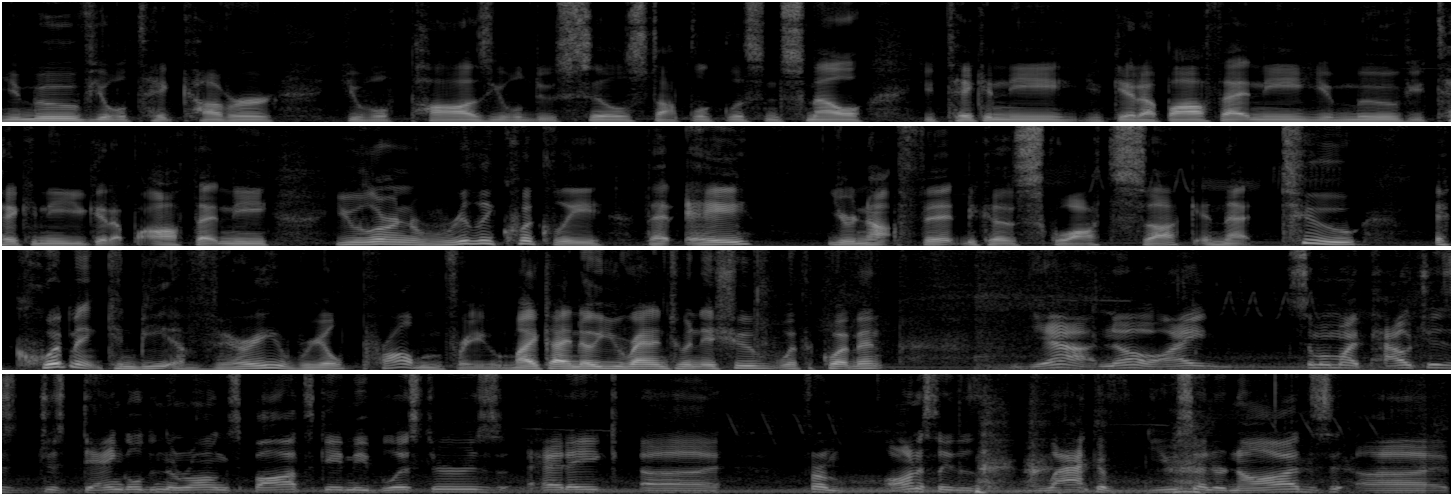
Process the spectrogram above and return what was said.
you move, you will take cover, you will pause, you will do sills, stop, look, listen, smell. You take a knee, you get up off that knee, you move, you take a knee, you get up off that knee. You learn really quickly that A, you're not fit because squats suck, and that two, equipment can be a very real problem for you. Mike, I know you ran into an issue with equipment. Yeah, no, I some of my pouches just dangled in the wrong spots, gave me blisters, headache, uh, from honestly the lack of use under nods. Uh,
